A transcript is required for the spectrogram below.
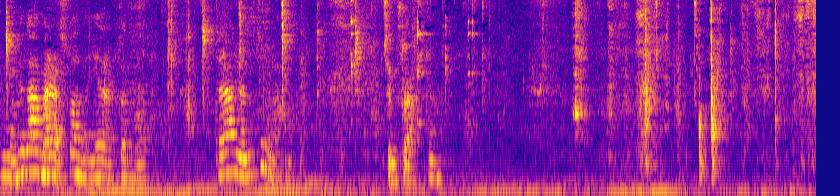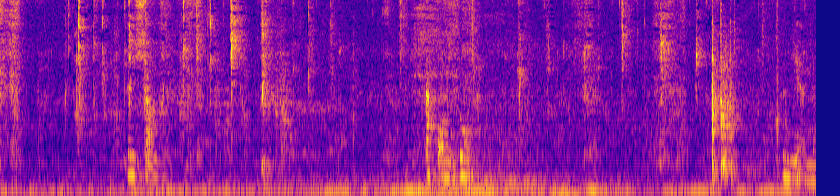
我给大家买点蒜子，腌点蒜头。咱家园子种的，这个蒜，嗯，真香。大黄米种的，真黏呢。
